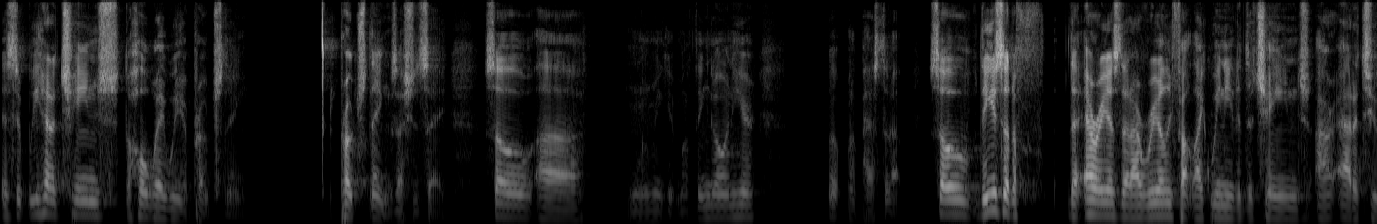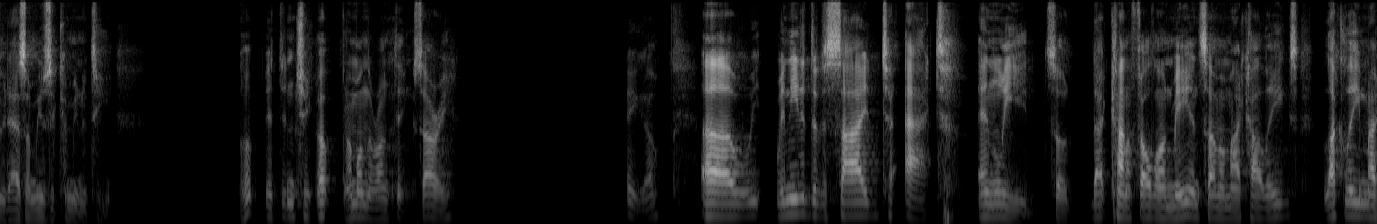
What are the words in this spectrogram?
is that we had to change the whole way we approach things. Approach things, I should say. So uh, let me get my thing going here. Oh, I passed it up. So these are the the areas that I really felt like we needed to change our attitude as a music community. Oh, it didn't change. Oh, I'm on the wrong thing. Sorry. There you go. Uh, we, we needed to decide to act and lead. So that kind of fell on me and some of my colleagues. Luckily, my,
